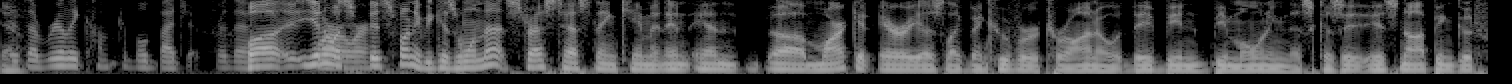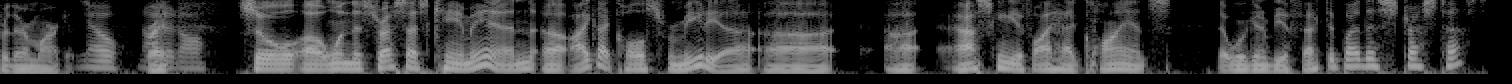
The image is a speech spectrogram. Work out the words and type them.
Yeah. is a really comfortable budget for the Well, you know, it's, it's funny because when that stress test thing came in, and, and uh, market areas like Vancouver or Toronto, they've been bemoaning this because it, it's not been good for their markets. no, not right? at all. So uh, when the stress test came in, uh, I got calls from media uh, uh, asking if I had clients that were going to be affected by this stress test.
